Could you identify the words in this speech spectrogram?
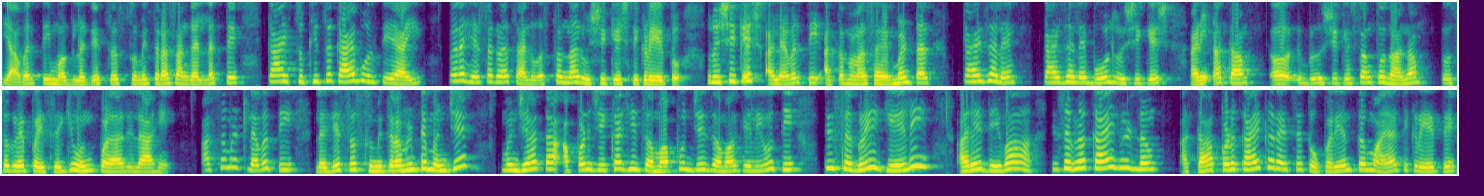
यावरती मग लगेचच सुमित्रा सांगायला लागते. काय चुकीचं काय बोलतेय आई? बरं हे सगळं चालू असताना ऋषिकेश तिकडे येतो. ऋषिकेश आल्यावरती आता नानासाहेब म्हणतात काय झालंय? काय झालंय? बोल ऋषिकेश. आणि आता ऋषिकेश सांगतो नाना तो सगळे पैसे घेऊन पळालेला आहे. असं म्हटल्यावरती लगेचच सुमित्रा म्हणते म्हणजे? म्हणजे आता आपण जे काही जमापून जी जमा केली होती ती सगळी गेली. अरे देवा हे सगळं काय घडलं? आता आपण काय करायचं? तोपर्यंत माया तिकडे येते.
